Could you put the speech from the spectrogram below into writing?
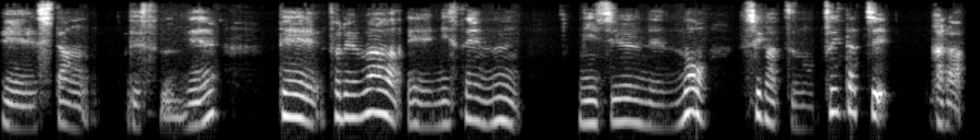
えー、したんですね。で、それは、えー、2020年の4月の1日から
